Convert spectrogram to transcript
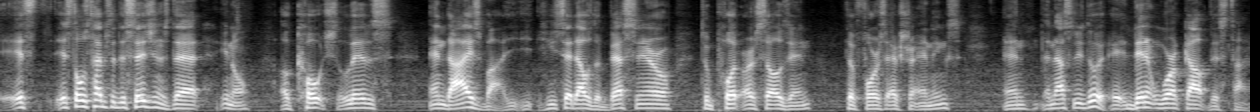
it's it's those types of decisions that you know a coach lives and dies by. He said that was the best scenario to put ourselves in to force extra innings, and and that's what you do. It, it didn't work out this time.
